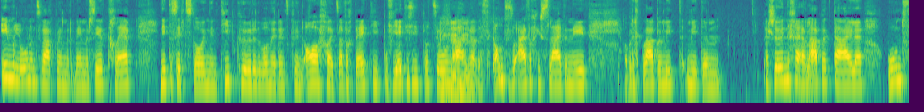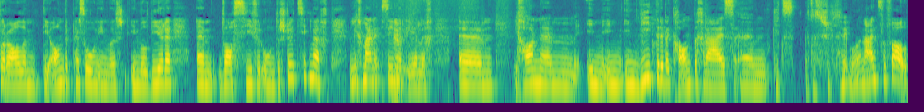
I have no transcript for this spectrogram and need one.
immer lohnenswert, wenn man, wenn man sehr klärt, nicht, dass jetzt da irgendein Typ gehört, wo wir dann das Gefühl ah, ich kann jetzt einfach den Typ auf jede Situation. Das Ganze so einfach ist es leider nicht. Aber ich glaube, mit, mit ähm, persönliche Erleben teilen und vor allem die andere Person involvieren, ähm, was sie für Unterstützung möchte. Weil ich meine, sind ja. wir ehrlich, ähm, ich habe ähm, im, im, im weiteren Bekanntenkreis ähm, gibt's, das ist nicht mal ein Einzelfall,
